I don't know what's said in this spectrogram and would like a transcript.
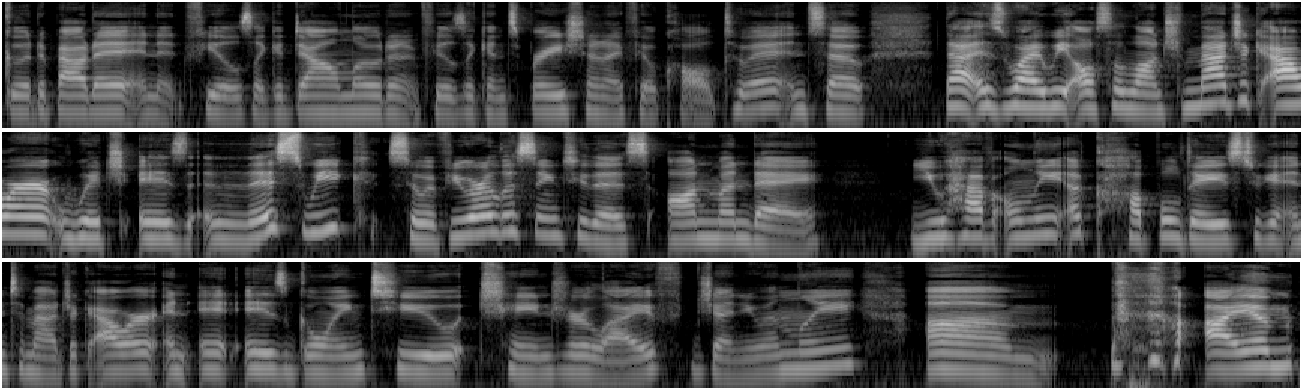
good about it and it feels like a download and it feels like inspiration. I feel called to it. And so that is why we also launched Magic Hour, which is this week. So if you are listening to this on Monday, you have only a couple days to get into Magic Hour and it is going to change your life genuinely. Um I am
